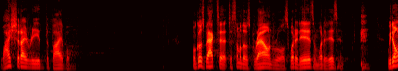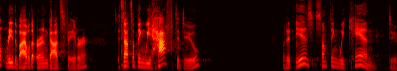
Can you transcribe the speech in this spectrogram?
Why should I read the Bible? Well, it goes back to, to some of those ground rules what it is and what it isn't. we don't read the Bible to earn God's favor, it's not something we have to do, but it is something we can do.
